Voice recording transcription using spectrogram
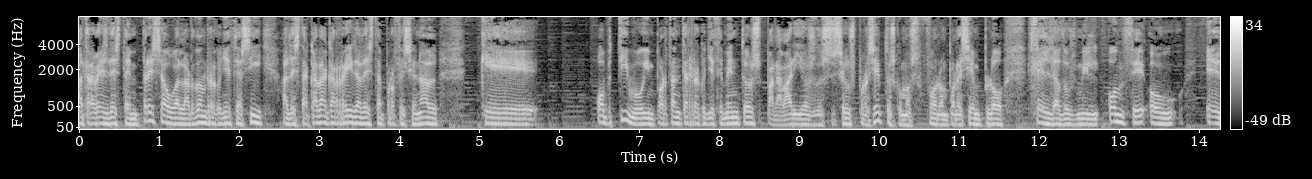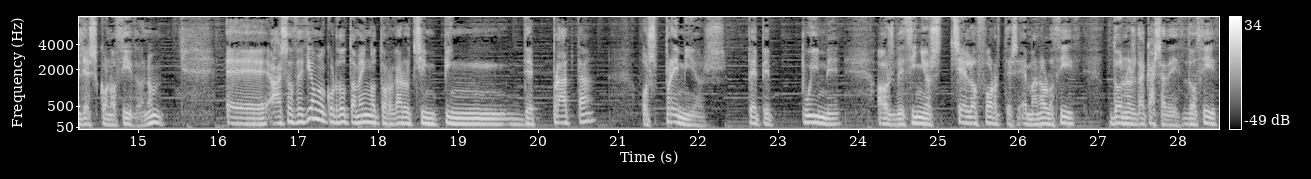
A través desta empresa, o galardón recoñece así a destacada carreira desta profesional que obtivo importantes recoñecementos para varios dos seus proxectos, como foron, por exemplo, Celda 2011 ou El Desconocido, non? Eh, a asociación acordou tamén otorgar o Chimpín de Prata os premios Pepe Puime, aos veciños Chelo Fortes e Manolo Cid, donos da Casa de, do Cid,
